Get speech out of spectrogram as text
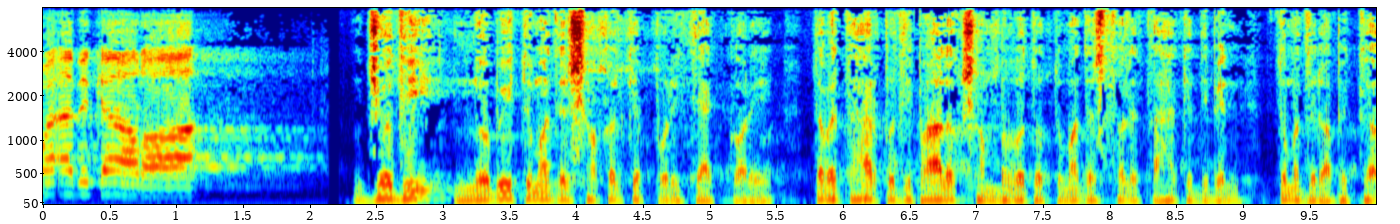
وأبكارا যদি নবী তোমাদের সকলকে পরিত্যাগ করে তবে তাহার প্রতিপালক সম্ভবত তোমাদের স্থলে তাহাকে দিবেন তোমাদের অপেক্ষা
